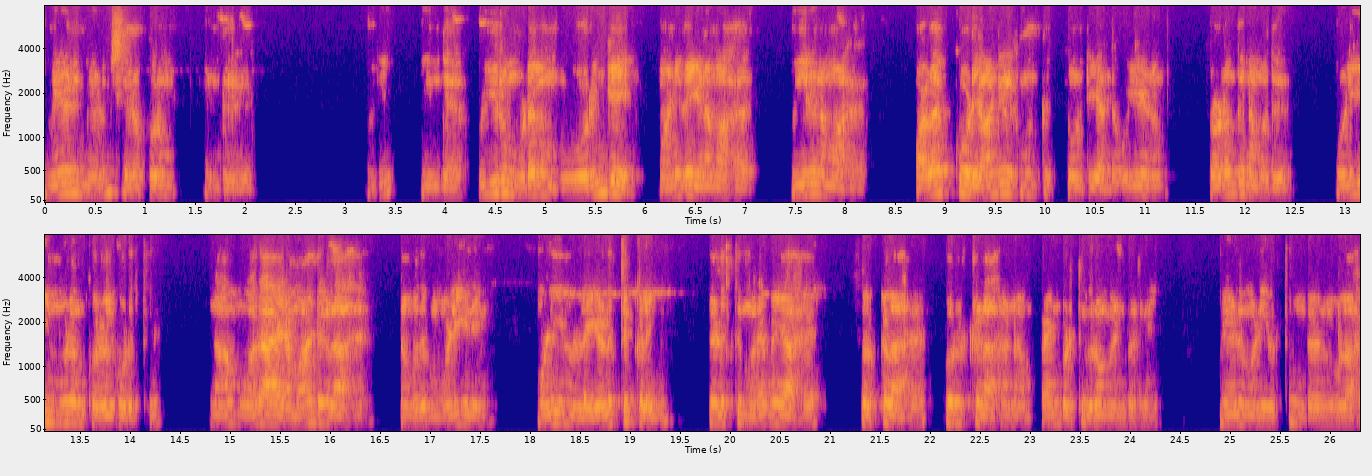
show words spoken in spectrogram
மேலும் மேலும் சிறப்புறும் என்று கூறி இந்த உயிரும் உடலும் ஒருங்கே மனித இனமாக உயிரினமாக பல கோடி ஆண்டுகளுக்கு முன்பு தோன்றிய அந்த உயிரினம் தொடர்ந்து நமது மொழியின் மூலம் குரல் கொடுத்து நாம் ஓராயிரம் ஆண்டுகளாக நமது மொழியினையும் மொழியில் உள்ள எழுத்துக்களையும் எழுத்து முறைமையாக சொற்களாக பொருட்களாக நாம் பயன்படுத்துகிறோம் என்பதனை மேலும் வலியுறுத்தும் இந்த நூலாக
